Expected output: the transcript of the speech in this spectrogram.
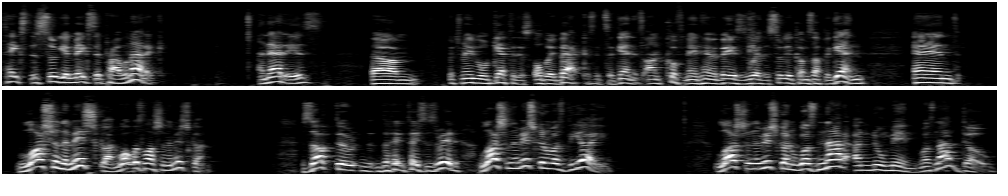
takes the sugi and makes it problematic. And that is, um, which maybe we'll get to this all the way back, because it's again, it's on Kufne and Hema is where the sugi comes up again. And Lush in the Mishkan, what was Lush in the Mishkan? Zakta, the Taisus read, Lush in the Mishkan was the Yai. Lush in the Mishkan was not a new min, was not dough.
